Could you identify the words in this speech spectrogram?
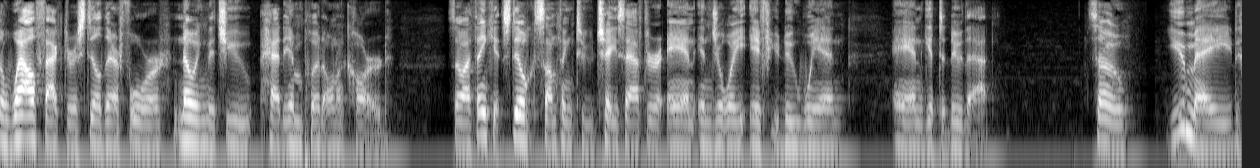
the wow factor is still there for knowing that you had input on a card. So I think it's still something to chase after and enjoy if you do win and get to do that. So you made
